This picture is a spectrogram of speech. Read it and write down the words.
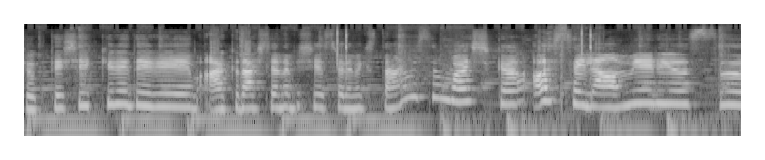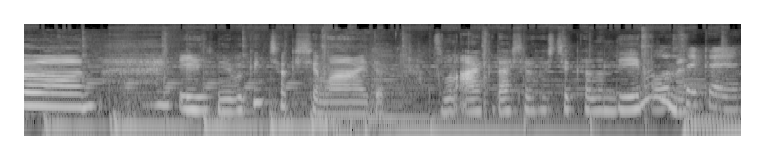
Çok teşekkür ederim. Arkadaşlarına bir şey söylemek ister misin başka? Ah selam veriyorsun. Elif Nil bugün çok şımardı. O zaman arkadaşlar hoşça kalın diyelim mi? Hoşçakalın.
